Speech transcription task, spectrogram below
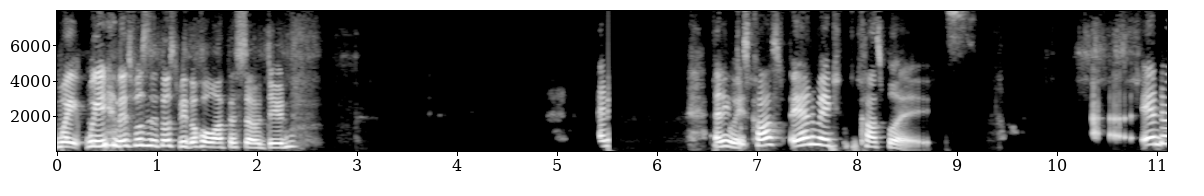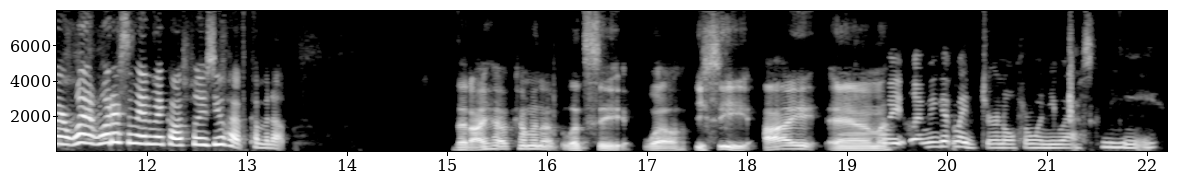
Wait, we this wasn't supposed to be the whole episode, dude. Any- Anyways, cos anime cosplays. Ander, what what are some anime cosplays you have coming up? That I have coming up. Let's see. Well, you see, I am Wait, let me get my journal for when you ask me.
